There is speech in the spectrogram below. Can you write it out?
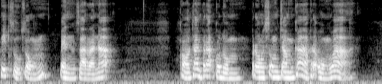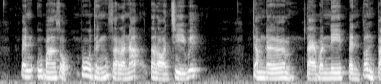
ภิกษุสงฆ์เป็นสารณะ ขอท่านพระโคดมโปรดทรงจำข้าพระองค์ว่า เป็นอุบาสกผู้ถึงสารณะตลอดชีวิตจำเดิมแต่วันนี้เป็นต้นไป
